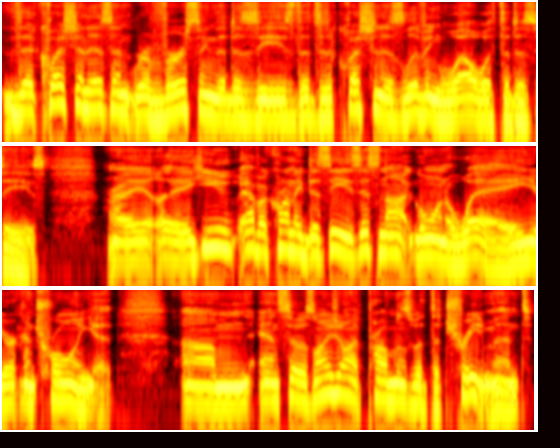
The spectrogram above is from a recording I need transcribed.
The question isn't reversing the disease. The, the question is living well with the disease, right? Like you have a chronic disease, it's not going away. You're controlling it. Um, and so as long as you don't have problems with the treatment,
